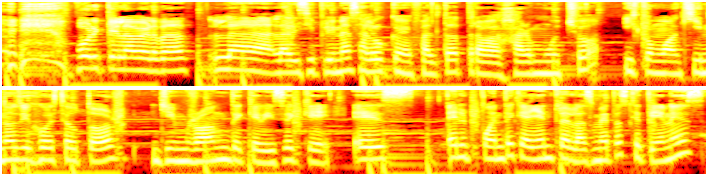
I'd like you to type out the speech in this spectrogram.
Porque la verdad la, la, disciplina es algo que me falta trabajar mucho y como aquí nos dijo este autor, Jim Rohn, de que dice que es el puente que hay entre las metas que tienes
